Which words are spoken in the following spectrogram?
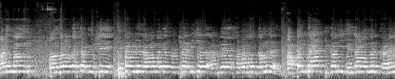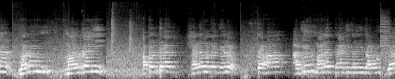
आणि मग पंधरा ऑगस्टच्या दिवशी दीपावली गावामध्ये दोनशे अडीचशे आपले आपण त्या ठिकाणी झेंडा वंदन करणार म्हणून मालकानी आपण त्या शाळेमध्ये गेलो तर हा आधीच मालक त्या ठिकाणी जाऊन या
